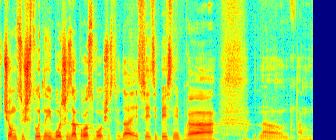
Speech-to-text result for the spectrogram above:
в чем существует наибольший запрос в обществе. Да, и все эти песни про а, там,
